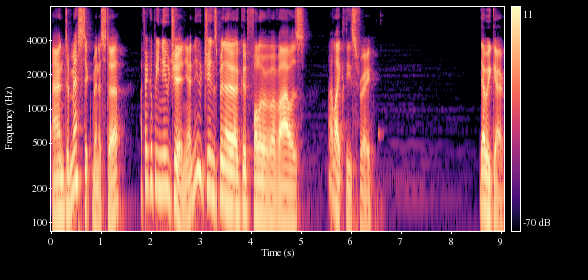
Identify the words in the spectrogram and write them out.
And Domestic Minister, I think it'll be New Jin. Yeah, New Jin's been a, a good follower of ours. I like these three. There we go.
